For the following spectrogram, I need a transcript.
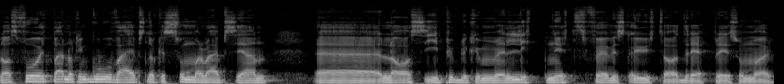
La oss få ut bare noen gode vibes, noen sommervibes igjen. Eh, la oss gi publikum litt nytt før vi skal ut og drepe det i sommer.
